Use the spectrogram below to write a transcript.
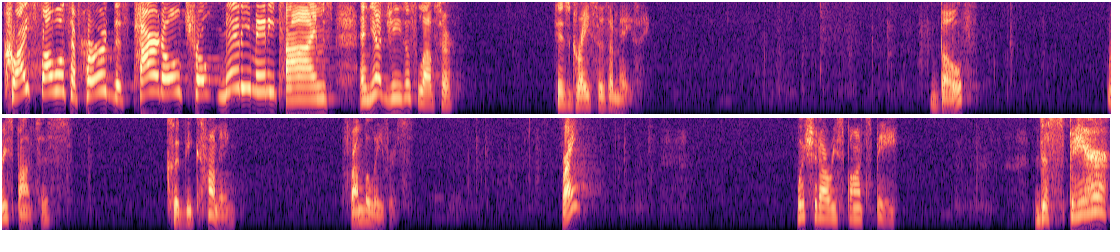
Christ followers have heard this tired old trope many, many times, and yet Jesus loves her. His grace is amazing. Both responses could be coming from believers. Right? What should our response be? Despair?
